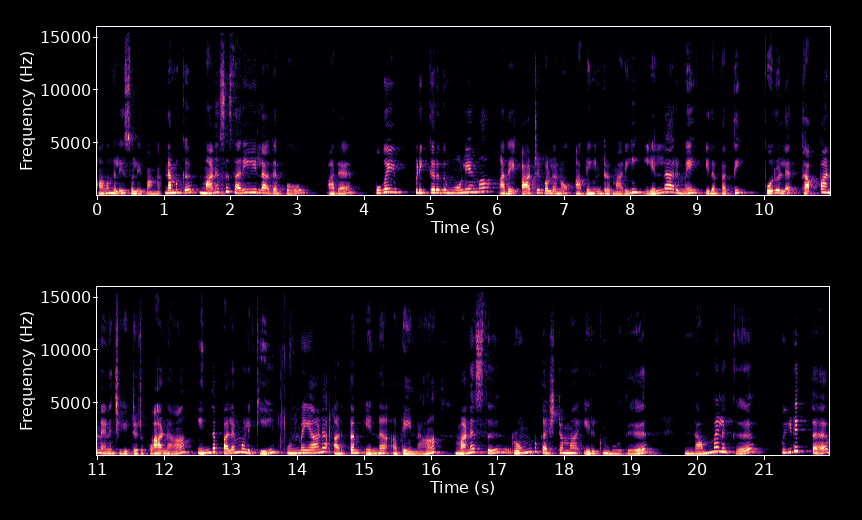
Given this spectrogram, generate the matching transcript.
அவங்களே சொல்லிப்பாங்க. நமக்கு மனசு சரியில்லாதப்போ அதை புகை பிடிக்கிறது மூலியமா அதை ஆற்றிக்கொள்ளணும் அப்படின்ற மாதிரி எல்லாருமே இதை பத்தி பொருளை தப்பா நினைச்சுக்கிட்டு இருக்கோம். ஆனா இந்த பழமொழிக்கு உண்மையான அர்த்தம் என்ன அப்படின்னா மனசு ரொம்ப கஷ்டமா இருக்கும்போது நம்மளுக்கு பிடித்த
